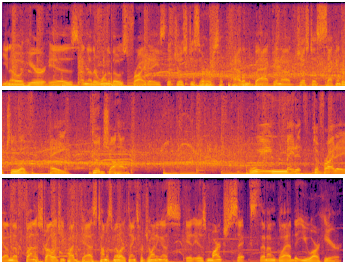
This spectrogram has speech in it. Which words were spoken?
You know, here is another one of those Fridays that just deserves a pat on the back and a, just a second or two of, hey, good job. We made it to Friday on the Fun Astrology Podcast. Thomas Miller, thanks for joining us. It is March 6th, and I'm glad that you are here.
